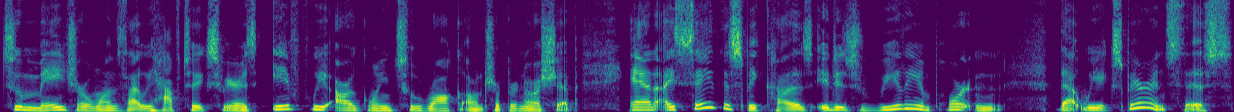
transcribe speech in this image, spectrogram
two major ones that we have to experience if we are going to rock entrepreneurship. And I say this because it is really important that we experience this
